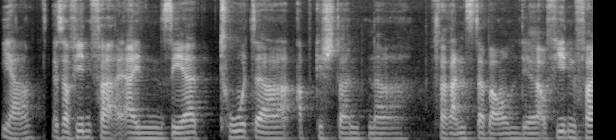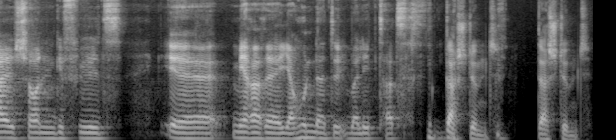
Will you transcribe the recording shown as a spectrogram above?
Ja, ist auf jeden Fall ein sehr toter, abgestandener verranzter Baum, der auf jeden Fall schon gefühlt äh, mehrere Jahrhunderte überlebt hat. Das stimmt, das stimmt.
